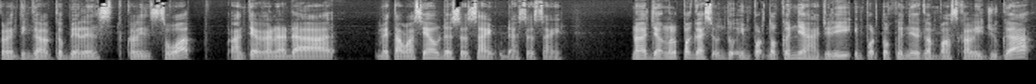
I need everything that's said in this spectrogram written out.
kalian tinggal ke balance kalian swap nanti akan ada metamasknya udah selesai udah selesai nah jangan lupa guys untuk import tokennya jadi import tokennya gampang sekali juga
